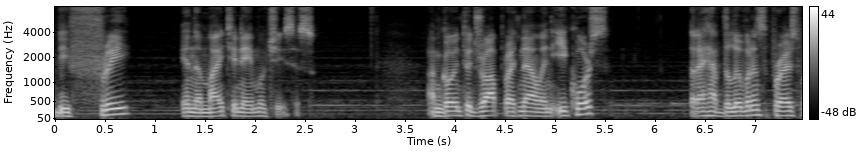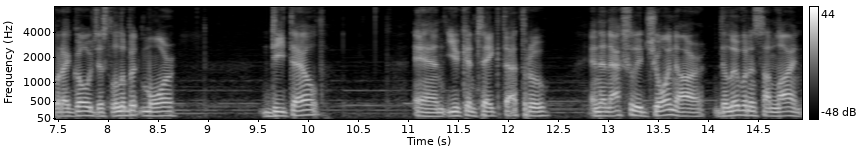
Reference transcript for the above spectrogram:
Be free in the mighty name of Jesus. I'm going to drop right now an e-course that I have deliverance prayers where I go just a little bit more detailed and you can take that through and then actually join our deliverance online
